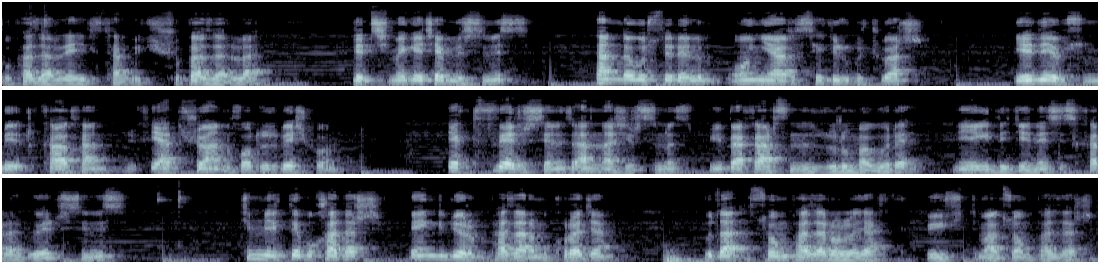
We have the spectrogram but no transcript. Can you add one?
Bu pazar değil tabii ki. Şu pazarla iletişime geçebilirsiniz. Tane de gösterelim. 10 yar 8.5 var. 7 yapsın bir kalkan. Fiyat şu an 35 won. Teklif verirseniz anlaşırsınız. Bir bakarsınız duruma göre. Niye gideceğine siz karar verirsiniz. Şimdilik de bu kadar. Ben gidiyorum pazarımı kuracağım. Bu da son pazar olacak. Büyük ihtimal son pazar.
